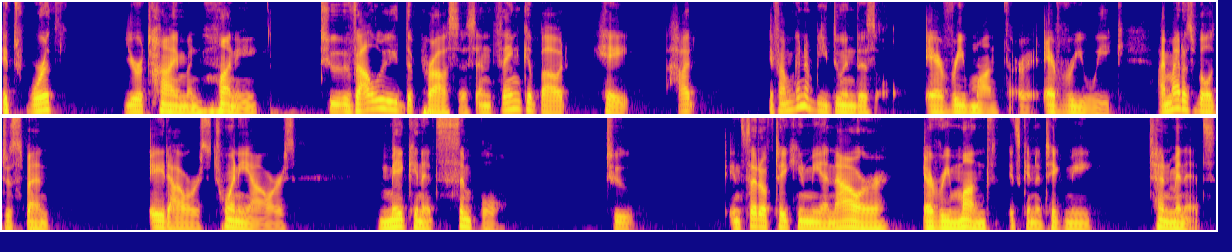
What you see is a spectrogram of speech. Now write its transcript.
it's worth your time and money to evaluate the process and think about, hey, how if I'm gonna be doing this every month or every week, I might as well just spend eight hours, 20 hours making it simple to instead of taking me an hour every month, it's going to take me 10 minutes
